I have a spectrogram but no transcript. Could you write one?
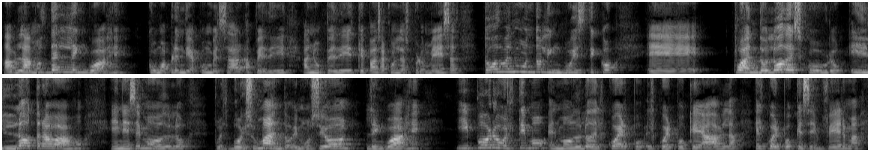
hablamos del lenguaje, cómo aprendí a conversar, a pedir, a no pedir, qué pasa con las promesas, todo el mundo lingüístico, eh, cuando lo descubro y lo trabajo en ese módulo, pues voy sumando emoción, lenguaje y por último el módulo del cuerpo, el cuerpo que habla, el cuerpo que se enferma,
